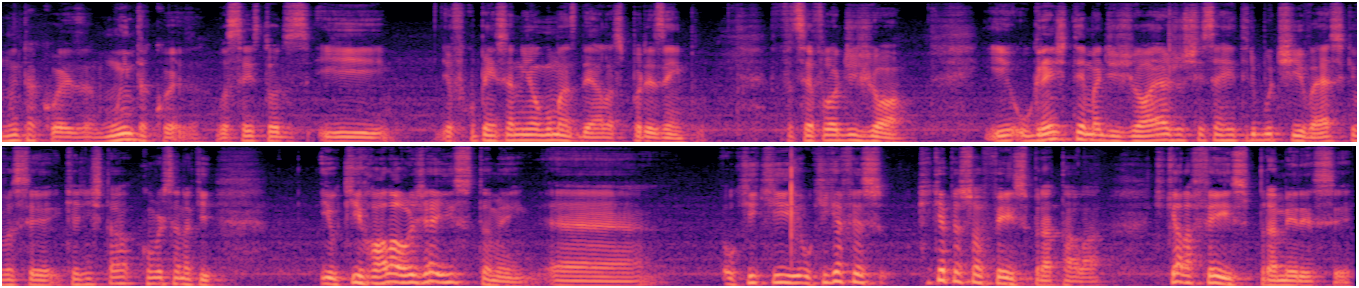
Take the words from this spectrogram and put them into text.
muita coisa, muita coisa, vocês todos, e eu fico pensando em algumas delas, por exemplo, você falou de Jó, e o grande tema de Jó é a justiça retributiva, essa que você, que a gente está conversando aqui. E o que rola hoje é isso também. É, o que que, o que, que, a, fez, o que, que a pessoa fez para estar tá lá? O que, que ela fez para merecer?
